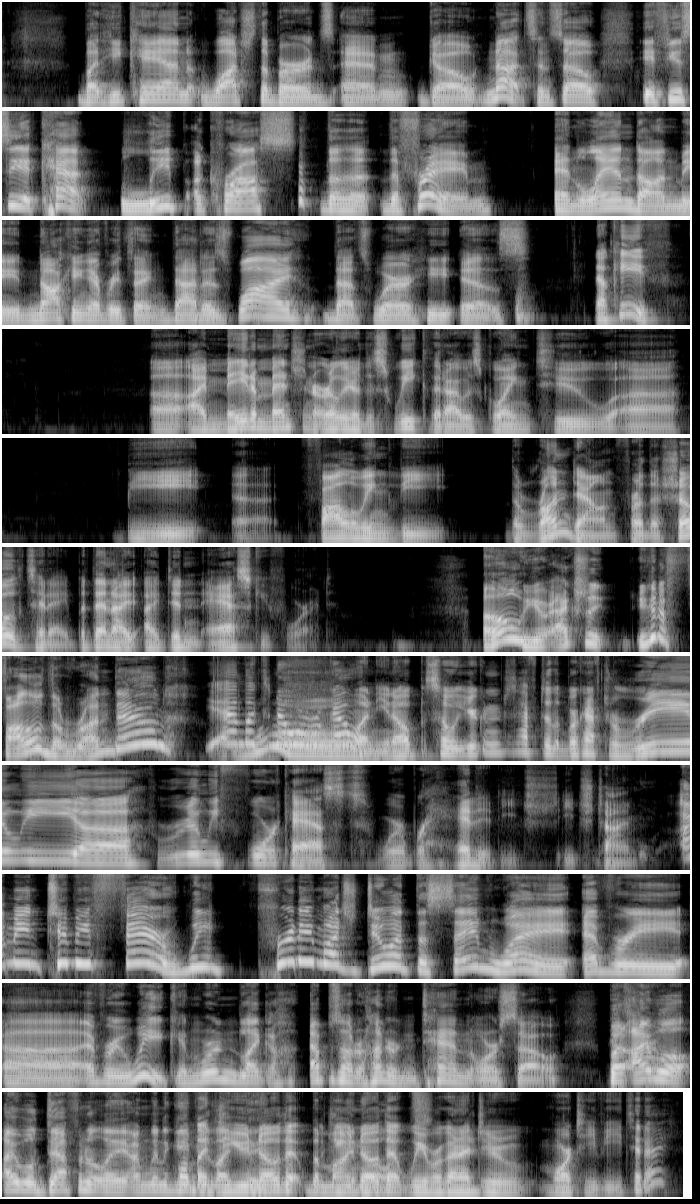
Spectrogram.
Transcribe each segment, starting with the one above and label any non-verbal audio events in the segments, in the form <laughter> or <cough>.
but he can watch the birds and go nuts. And so if you see a cat leap across <laughs> the the frame and land on me, knocking everything, that is why. That's where he is. Now, Keith, uh, I made a mention earlier this week that I was going to uh, be uh, following the the rundown for the show today, but then I, I didn't ask you for it. Oh, you're actually you're gonna follow the rundown? Yeah, I'd like to know where we're going. You know, so you're gonna just have to we're gonna have to really uh really forecast where we're headed each each time. I mean, to be fair, we pretty much do it the same way every uh every week, and we're in like a, episode 110 or so. But I will I will definitely I'm to give Well, but you like do you the, know that the do you know that we were gonna do more TV today?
